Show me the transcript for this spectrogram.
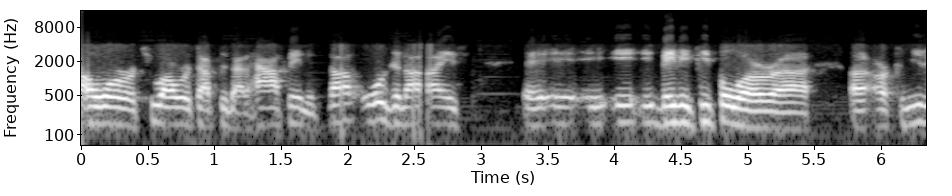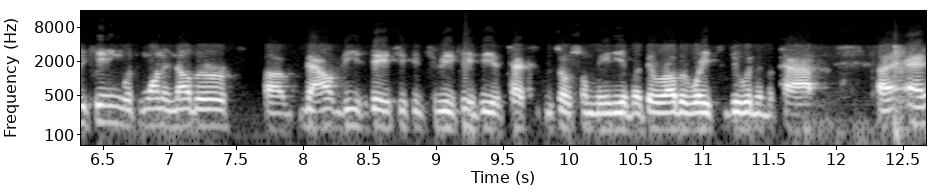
hour or two hours after that happened. It's not organized. It, it, maybe people are uh, are communicating with one another. Uh, now these days you can communicate via text and social media, but there were other ways to do it in the past. Uh, and,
